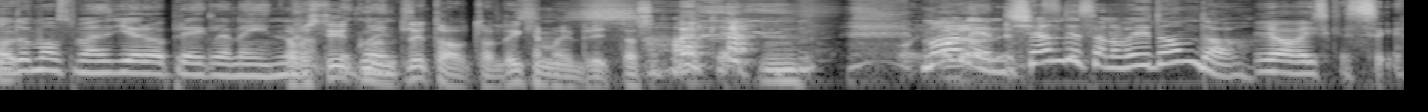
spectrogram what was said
Ja. då måste man göra upp reglerna innan. Ja, fast det är ett muntligt avtal, det kan man ju bryta. Så. Aha, okej. Malin, kändisarna, vad är de då? Ja, vi ska se.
